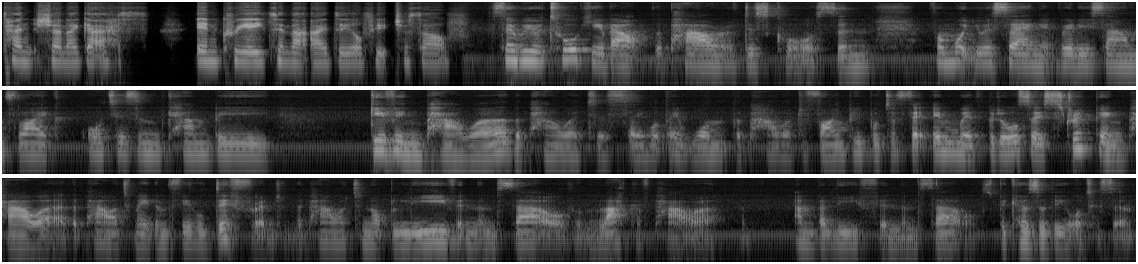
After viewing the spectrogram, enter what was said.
tension, I guess, in creating that ideal future self. So we were talking about the power of discourse and from what you were saying it really sounds like autism can be giving power, the power to say what they want, the power to find people to fit in with, but also stripping power, the power to make them feel different, and the power to not believe in themselves, or the lack of power and belief in themselves because of the autism.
